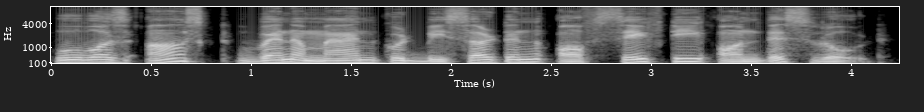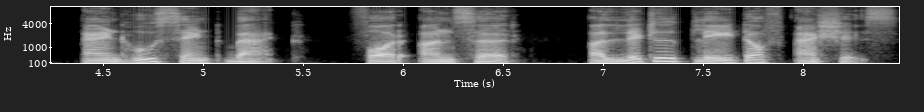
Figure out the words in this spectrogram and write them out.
who was asked when a man could be certain of safety on this road, and who sent back, for answer, a little plate of ashes.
